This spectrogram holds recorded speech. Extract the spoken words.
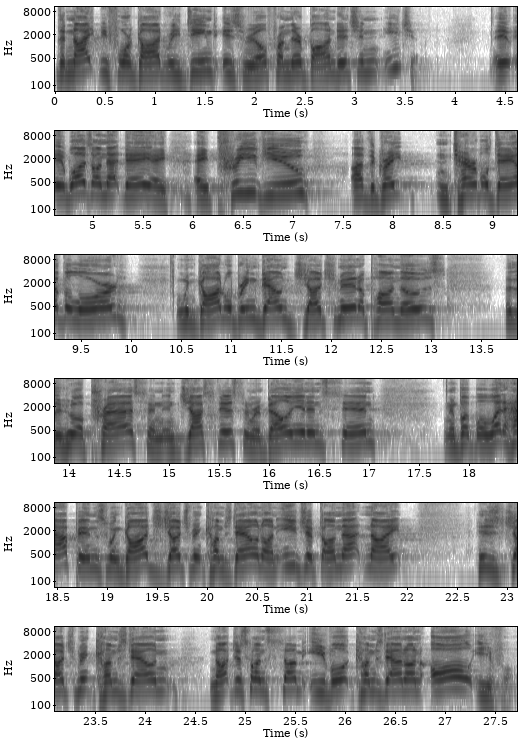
the night before God redeemed Israel from their bondage in Egypt. It, it was on that day a, a preview of the great and terrible day of the Lord when God will bring down judgment upon those who oppress and injustice and rebellion and sin. But, but what happens when God's judgment comes down on Egypt on that night? His judgment comes down not just on some evil, it comes down on all evil.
